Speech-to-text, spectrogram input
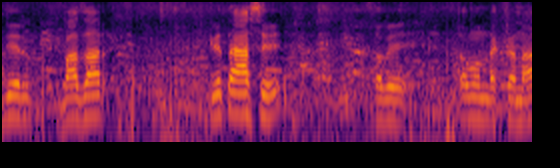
ঈদের বাজার ক্রেতা আছে, তবে তেমন একটা না।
